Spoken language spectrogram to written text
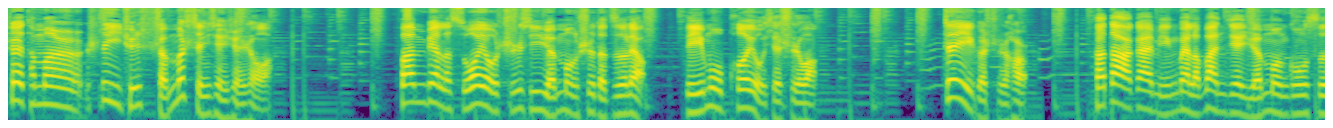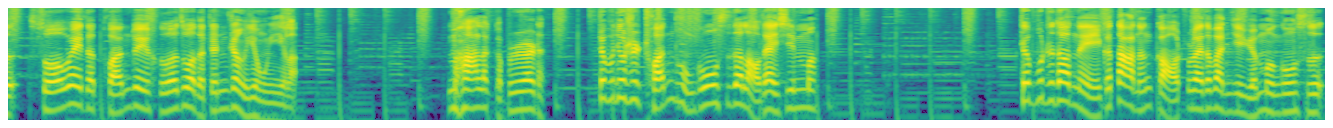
这他妈是一群什么神仙选手啊！翻遍了所有实习圆梦师的资料，李牧颇有些失望。这个时候，他大概明白了万界圆梦公司所谓的团队合作的真正用意了。妈了个波的，这不就是传统公司的老带新吗？这不知道哪个大能搞出来的万界圆梦公司，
